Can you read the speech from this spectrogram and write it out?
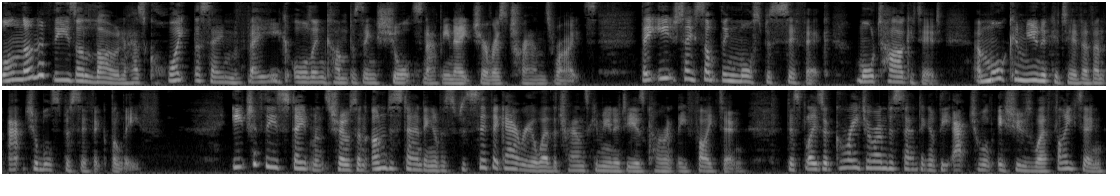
While none of these alone has quite the same vague, all encompassing, short, snappy nature as trans rights, they each say something more specific, more targeted, and more communicative of an actual specific belief. Each of these statements shows an understanding of a specific area where the trans community is currently fighting, displays a greater understanding of the actual issues we're fighting,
